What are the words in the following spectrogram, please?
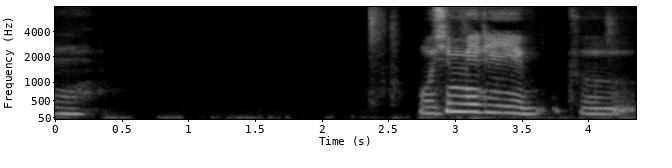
네. 50mm 그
